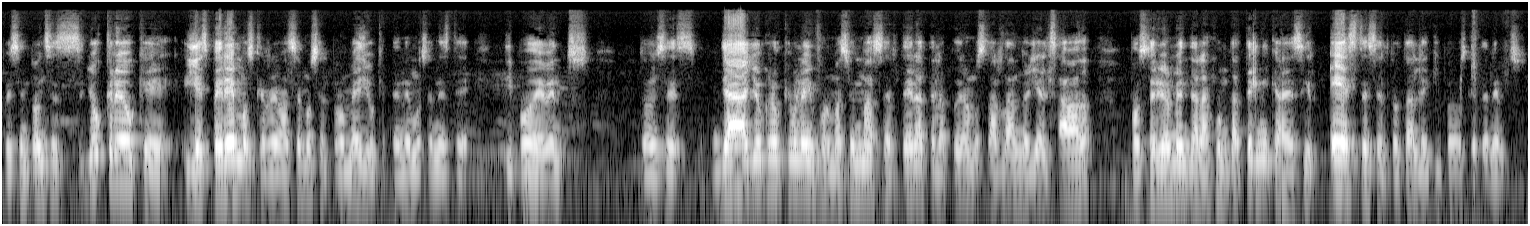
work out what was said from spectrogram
pues entonces yo creo que, y esperemos que rebasemos el promedio que tenemos en este tipo de eventos. Entonces, ya yo creo que una información más certera te la pudiéramos estar dando ya el sábado, posteriormente a la Junta Técnica, a decir, este es el total de equipos que tenemos.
